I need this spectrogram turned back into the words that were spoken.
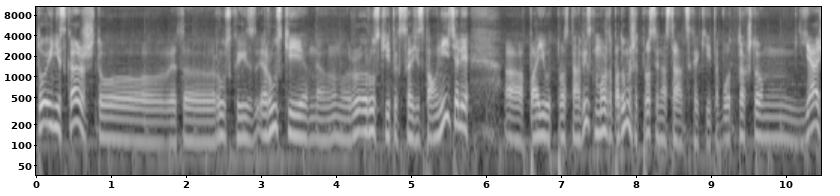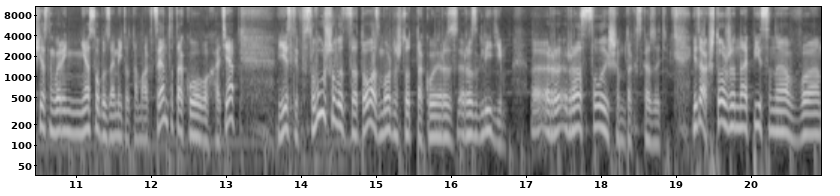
то и не скажешь, что это русские, э, ну, ру- русские, так сказать, исполнители э, поют просто на английском, можно подумать, что это просто иностранцы какие-то. Вот, так что я, честно говоря, не особо заметил там акцента такого, хотя, если вслушиваться, то, возможно, что-то такое раз- разглядим, э, расслышим, так сказать. Итак, что же написано в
